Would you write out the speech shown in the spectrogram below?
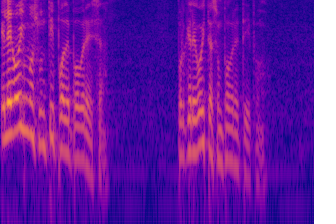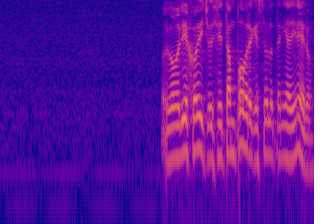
El egoísmo es un tipo de pobreza, porque el egoísta es un pobre tipo. Como el viejo dicho, dice, tan pobre que solo tenía dinero.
